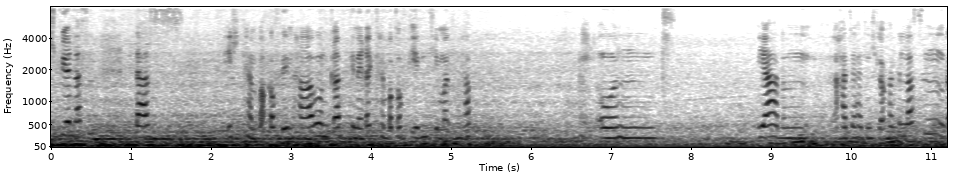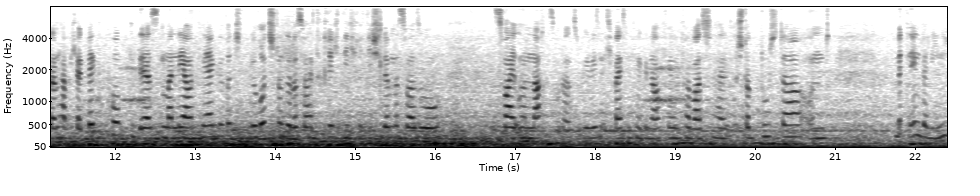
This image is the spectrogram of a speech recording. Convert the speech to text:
spüren lassen, dass ich keinen Bock auf den habe und gerade generell keinen Bock auf irgendjemanden habe. Und ja, dann hat er halt nicht locker gelassen und dann habe ich halt weggeguckt. Der ist immer näher und näher gerutscht, gerutscht und so. Das war halt richtig, richtig schlimm. Das war so 2 Uhr nachts oder so gewesen. Ich weiß nicht mehr genau. Auf jeden Fall war es halt stockduster und mitten in Berlin.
